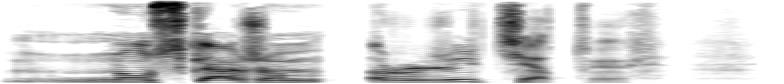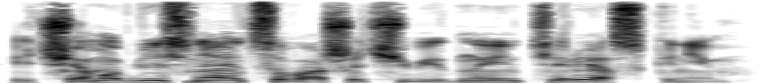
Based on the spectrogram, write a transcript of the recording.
ну, скажем, раритеты, и чем объясняется ваш очевидный интерес к ним?»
